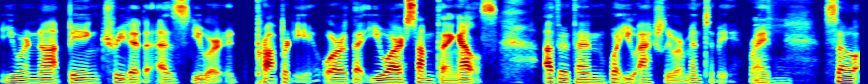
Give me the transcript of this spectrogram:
you are not being treated as you are property or that you are something else other than what you actually were meant to be right Mhm. so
